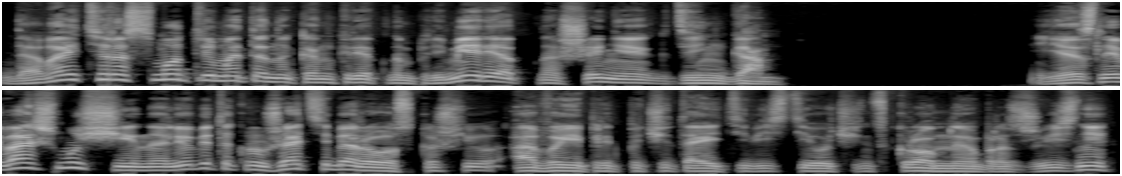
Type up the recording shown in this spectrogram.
Давайте рассмотрим это на конкретном примере отношения к деньгам. Если ваш мужчина любит окружать себя роскошью, а вы предпочитаете вести очень скромный образ жизни,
